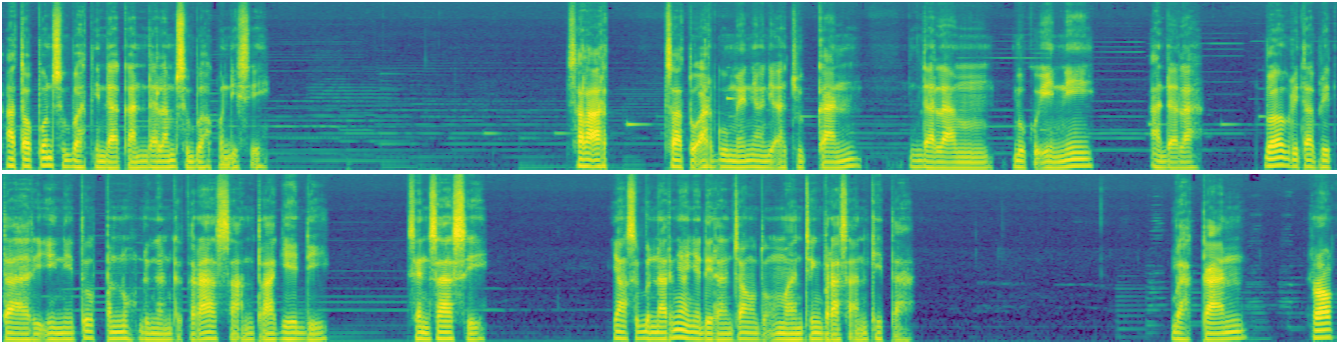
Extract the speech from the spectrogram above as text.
ataupun sebuah tindakan dalam sebuah kondisi. Salah satu argumen yang diajukan dalam buku ini adalah bahwa berita-berita hari ini tuh penuh dengan kekerasan, tragedi, sensasi yang sebenarnya hanya dirancang untuk memancing perasaan kita. Bahkan Rob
